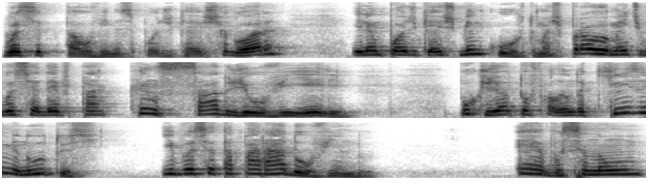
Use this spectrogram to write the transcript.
Você está ouvindo esse podcast agora, ele é um podcast bem curto, mas provavelmente você deve estar tá cansado de ouvir ele, porque já estou falando há 15 minutos e você está parado ouvindo. É, você não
